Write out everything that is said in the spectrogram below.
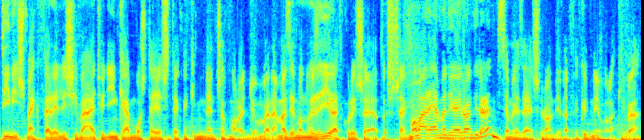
tinis megfelelési vágy, hogy inkább most teljesítek neki mindent, csak maradjon velem. Azért mondom, ez egy életkori sajátosság. Ma már elmenni egy randira, nem hiszem, hogy az első randira lefeküdnél valakivel.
